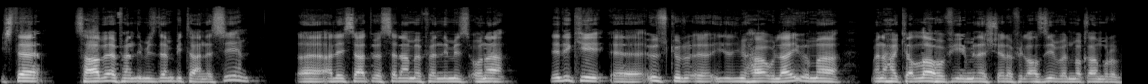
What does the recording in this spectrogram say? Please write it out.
İşte sahabe efendimizden bir tanesi e, aleyhissalatü vesselam efendimiz ona dedi ki e, üzkür e, ilmi haulay ve ma men hakallahu fi min şerefil azim vel makamur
